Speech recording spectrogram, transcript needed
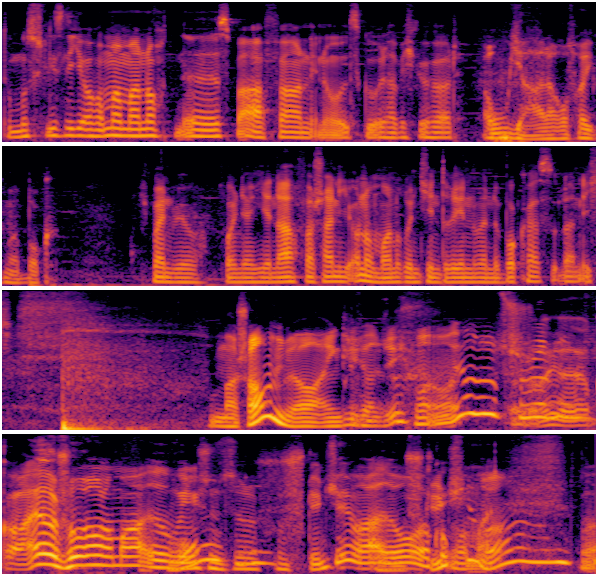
Du musst schließlich auch immer mal noch äh, Spa fahren in Oldschool, habe ich gehört. Oh ja, darauf habe ich mal Bock. Ich meine, wir wollen ja hier nach wahrscheinlich auch noch mal ein Ründchen drehen, wenn du Bock hast oder nicht. Mal schauen, ja, eigentlich an sich. Ja, das ist schon, Kann ja schon noch mal, also Ja. wenigstens ein Stündchen oder so. wir Stündchen, mal. ja. Ja.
